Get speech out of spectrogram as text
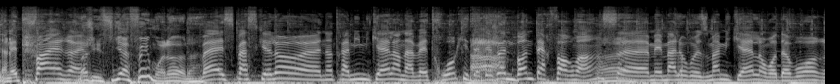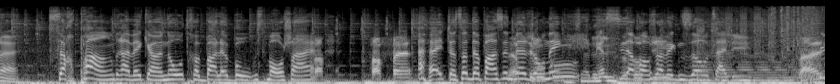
On aurait pu faire. euh, Moi, j'ai-tu gaffé, moi, là? là? Ben, c'est parce que là, euh, notre ami Mickaël en avait trois qui étaient Ah. déjà une bonne performance. Euh, mais malheureusement, Mickaël, on va devoir euh, se reprendre avec un autre bas le boost, mon cher. Parfait. Hey, T'as ça de passer une Merci belle journée? Salut. Merci d'avoir joué avec nous autres. Salut. Plus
